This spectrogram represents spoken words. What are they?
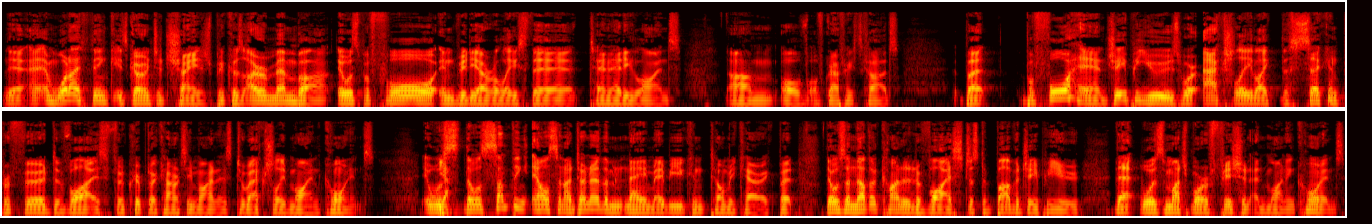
Yeah, and what I think is going to change because I remember it was before Nvidia released their 1080 lines um, of of graphics cards, but beforehand GPUs were actually like the second preferred device for cryptocurrency miners to actually mine coins. It was Yeah. there was something else, and I don't know the name. Maybe you can tell me, Carrick. But there was another kind of device just above a GPU that was much more efficient at mining coins.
